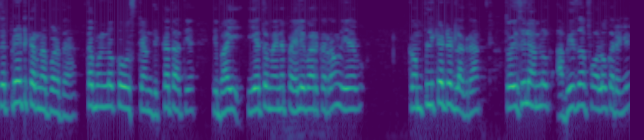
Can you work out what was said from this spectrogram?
सेपरेट करना पड़ता है। तब उन लोग को उस टाइम दिक्कत आती है कि भाई, ये तो मैंने पहली बार कर रहा हूँ, ये कॉम्प्लिकेटेड लग रहा है। तो इसीलिए हम लोग अभी से फॉलो करेंगे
